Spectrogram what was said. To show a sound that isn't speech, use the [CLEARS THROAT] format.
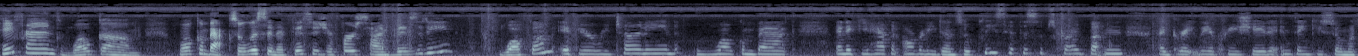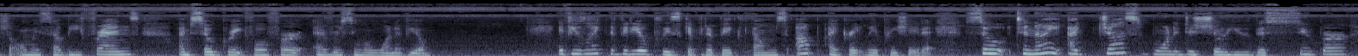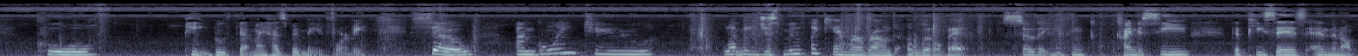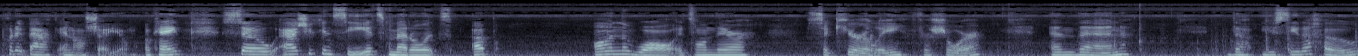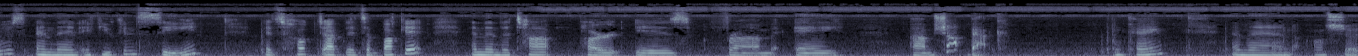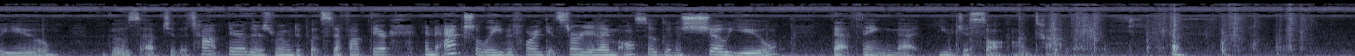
Hey friends, welcome. Welcome back. So listen, if this is your first time visiting, welcome. If you're returning, welcome back. And if you haven't already done so, please hit the subscribe button. I greatly appreciate it. And thank you so much to all my subby friends. I'm so grateful for every single one of you. If you like the video, please give it a big thumbs up. I greatly appreciate it. So tonight, I just wanted to show you this super cool paint booth that my husband made for me. So I'm going to, let me just move my camera around a little bit so that you can kind of see the pieces and then I'll put it back and I'll show you, okay? So as you can see, it's metal, it's up on the wall, it's on there securely for sure. And then the you see the hose and then if you can see, it's hooked up, it's a bucket and then the top part is from a um, shop vac. Okay. And then I'll show you, it goes up to the top there. There's room to put stuff up there. And actually, before I get started, I'm also going to show you that thing that you just saw on top.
